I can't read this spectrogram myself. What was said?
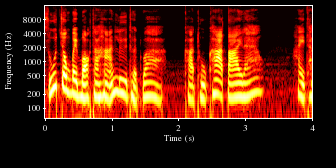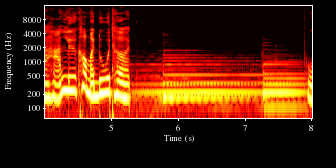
สูจงไปบอกทหารลือเถิดว่าข้าถูกฆ่าตายแล้ว ให้ทหารลือเข้ามาดูเถิด ผู้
